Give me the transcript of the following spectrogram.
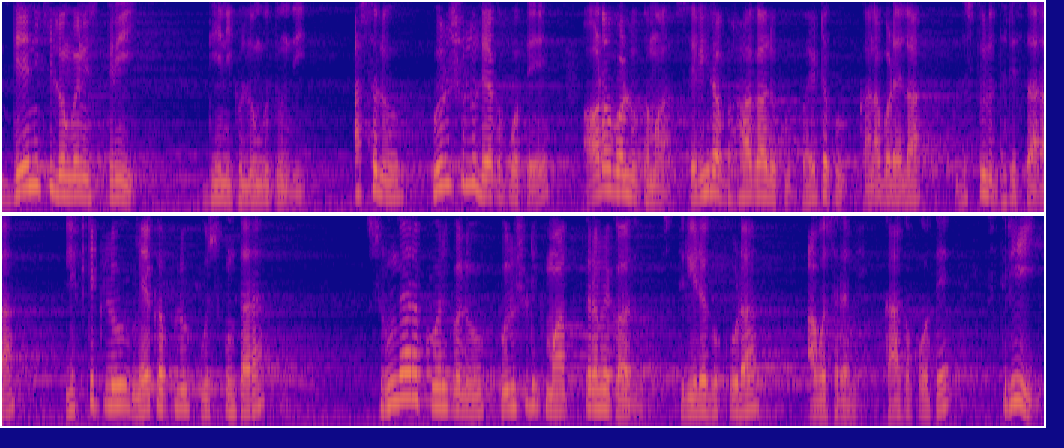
దేనికి లొంగని స్త్రీ దీనికి లొంగుతుంది? అసలు పురుషులు లేకపోతే ఆడవాళ్ళు తమ శరీర భాగాలకు బయటకు కనబడేలా దుస్తులు ధరిస్తారా? లిప్స్టిక్లు మేకప్లు పూసుకుంటారా? శృంగార కోరికలు పురుషుడికి మాత్రమే కాదు స్త్రీలకు కూడా అవసరమే. కాకపోతే స్త్రీ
